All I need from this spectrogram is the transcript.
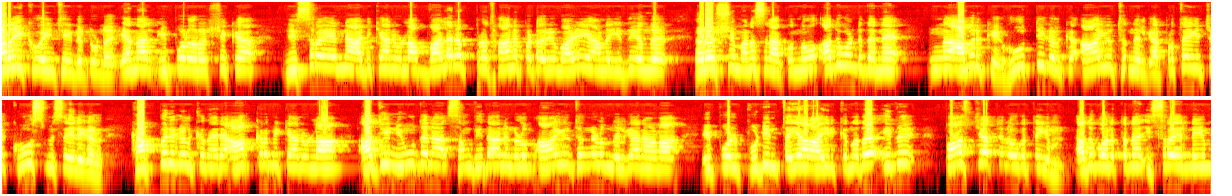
അറിയിക്കുകയും ചെയ്തിട്ടുണ്ട്. എന്നാൽ ഇപ്പോൾ റഷ്യക്ക് ഇസ്രയേലിനെ അടിക്കാനുള്ള വളരെ പ്രധാനപ്പെട്ട ഒരു വഴിയാണ് ഇത് എന്ന് റഷ്യ മനസ്സിലാക്കുന്നു. അതുകൊണ്ട് തന്നെ അവർക്ക് ഹൂത്തികൾക്ക് ആയുധം നൽകാൻ പ്രത്യേകിച്ച് ക്രൂസ് മിസൈലുകൾ കപ്പലുകൾക്ക് നേരെ ആക്രമിക്കാനുള്ള അതിനൂതന സംവിധാനങ്ങളും ആയുധങ്ങളും നൽകാനാണ് ഇപ്പോൾ പുടിൻ തയ്യാറായിരിക്കുന്നത്. ഇത് പാശ്ചാത്യ ലോകത്തെയും അതുപോലെ തന്നെ ഇസ്രയേലിനെയും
